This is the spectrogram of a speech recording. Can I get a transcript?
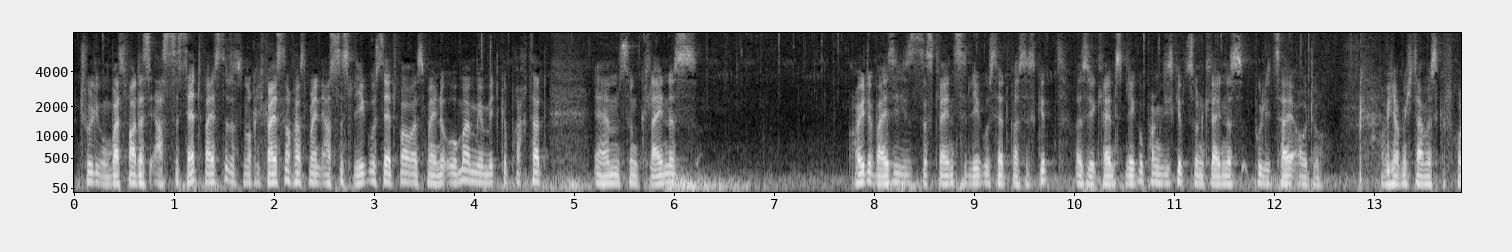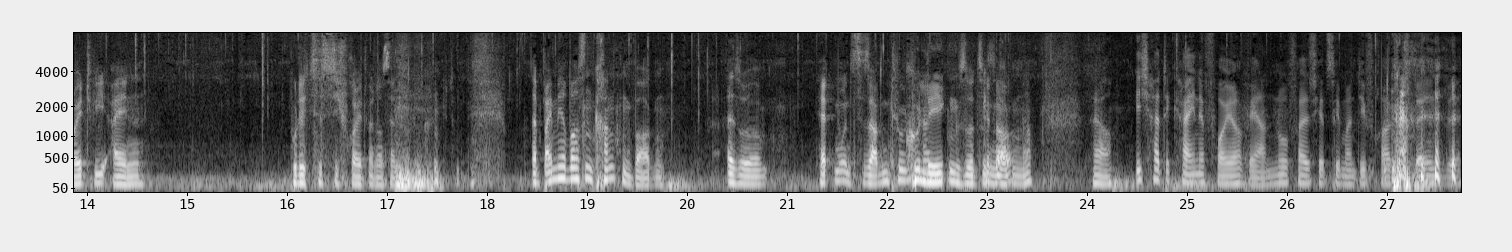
Entschuldigung, was war das erste Set? Weißt du das noch? Ich weiß noch, was mein erstes Lego-Set war, was meine Oma mir mitgebracht hat. Ähm, so ein kleines. Heute weiß ich, es ist das kleinste Lego-Set, was es gibt. Also die kleinsten Lego-Packen, die es gibt, so ein kleines Polizeiauto. Aber ich habe mich damals gefreut, wie ein Polizist sich freut, wenn er sein Auto kriegt. Äh, bei mir war es ein Krankenwagen. Also Hätten wir uns zusammentun Kollegen sozusagen. Genau. Ne? Ja. Ich hatte keine Feuerwehr, nur falls jetzt jemand die Frage stellen will.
